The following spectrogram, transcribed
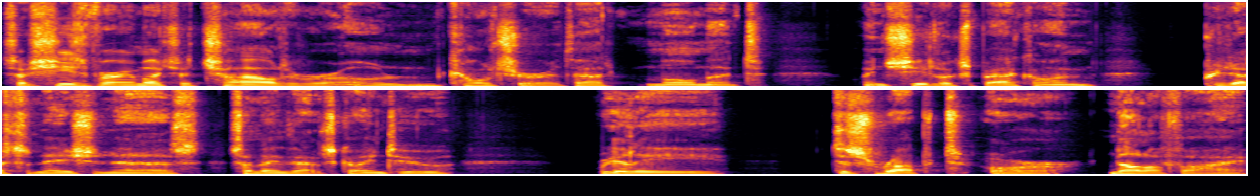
So she's very much a child of her own culture at that moment when she looks back on predestination as something that's going to really disrupt or nullify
